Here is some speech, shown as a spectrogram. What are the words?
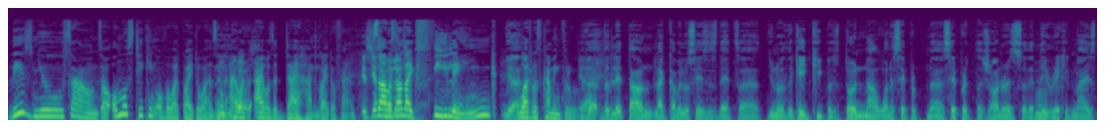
these new sounds are almost taking over what Kwaito was, and Of I was course. I was a diehard Kwaito fan. It's just so I was not like feeling Yeah. what was coming through. Yeah. The, the letdown, like Cabello says, is that uh, you know the gatekeepers don't now want to separate uh, separate the genres so that they're recognized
